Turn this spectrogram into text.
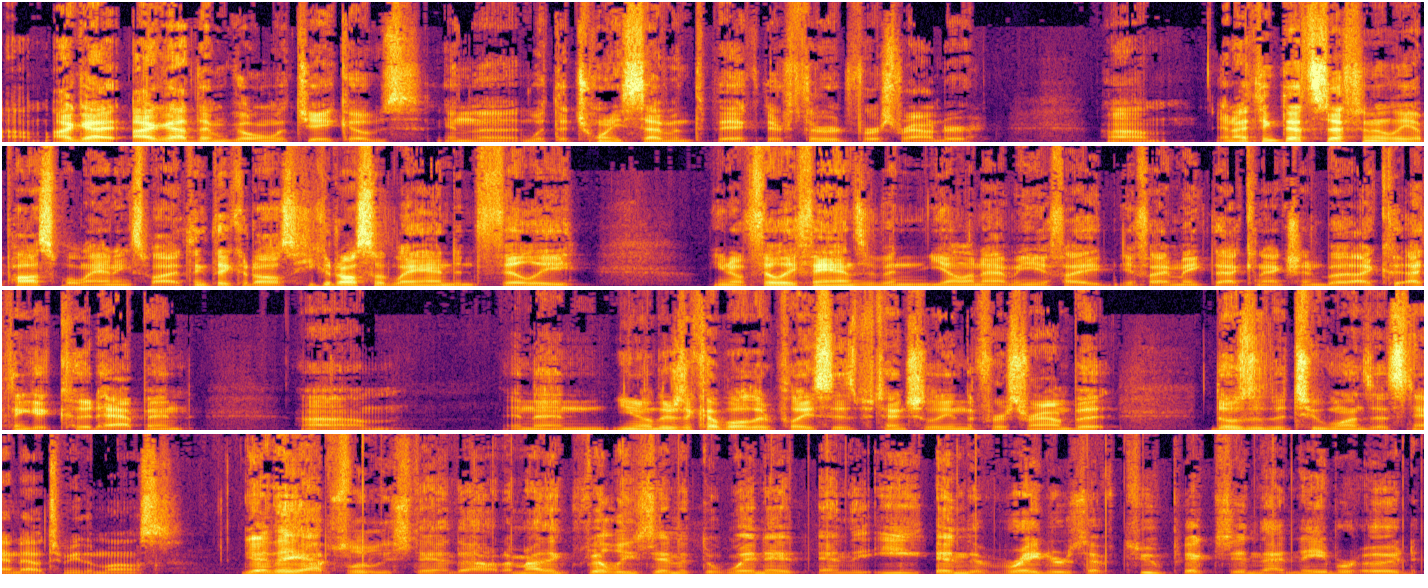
um, I got I got them going with Jacobs in the with the 27th pick, their third first rounder. Um, and I think that's definitely a possible landing spot. I think they could also he could also land in Philly. You know, Philly fans have been yelling at me if I if I make that connection, but I could I think it could happen. Um, and then you know, there's a couple other places potentially in the first round, but those are the two ones that stand out to me the most. Yeah, they absolutely stand out. I mean, I think Philly's in it to win it, and the e- and the Raiders have two picks in that neighborhood,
